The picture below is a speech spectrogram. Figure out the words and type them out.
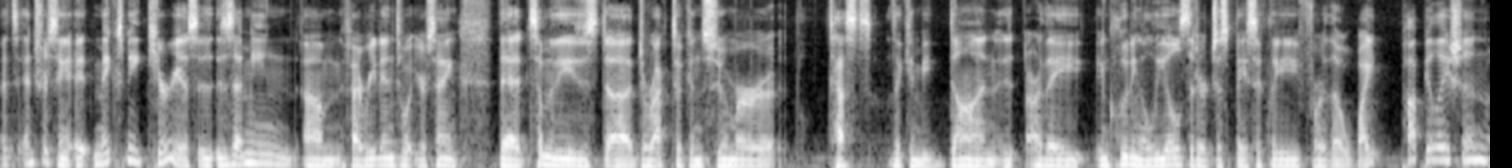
It's interesting. It makes me curious. Does that mean, um, if I read into what you're saying, that some of these uh, direct to consumer tests that can be done are they including alleles that are just basically for the white population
